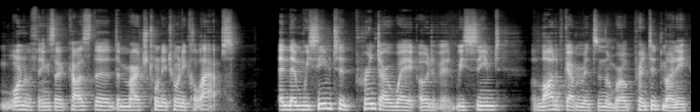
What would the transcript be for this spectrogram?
one of the things that caused the, the March 2020 collapse. And then we seemed to print our way out of it. We seemed a lot of governments in the world printed money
